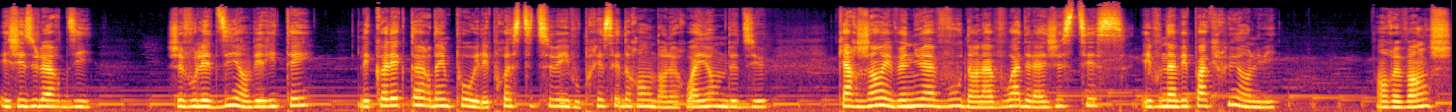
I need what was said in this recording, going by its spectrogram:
Et Jésus leur dit, Je vous le dis en vérité, les collecteurs d'impôts et les prostituées vous précéderont dans le royaume de Dieu, car Jean est venu à vous dans la voie de la justice, et vous n'avez pas cru en lui. En revanche,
